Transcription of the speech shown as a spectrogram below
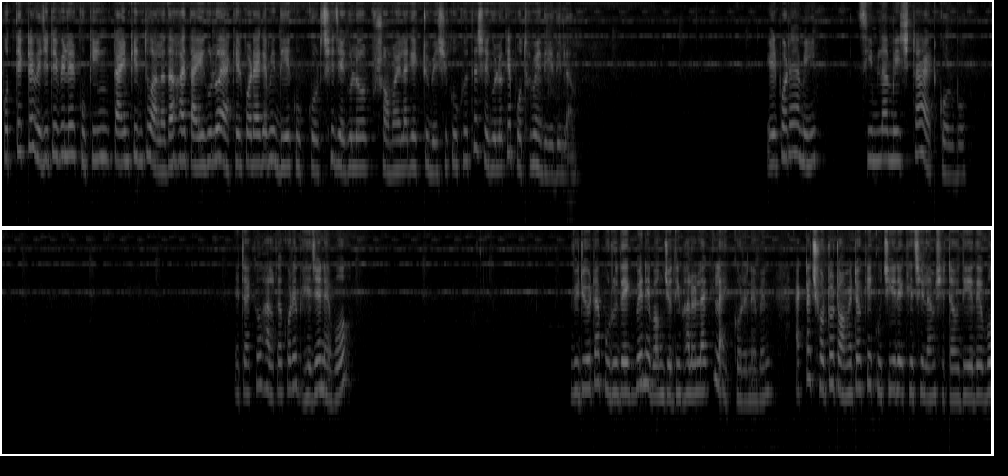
প্রত্যেকটা ভেজিটেবিলের কুকিং টাইম কিন্তু আলাদা হয়, তাই এগুলো একের পর এক আমি দিয়ে কুক করছি। যেগুলো সময় লাগে একটু বেশি কুক হতে, সেগুলোকে প্রথমে দিয়ে দিলাম। এরপরে আমি সিমলা মির্চটা অ্যাড করব। এটাকেও হালকা করে ভেজে নেব। ভিডিওটা পুরো দেখবেন এবং যদি ভালো লাগে, লাইক করে নেবেন। একটা ছোট টমেটোকে কুচিয়ে রেখেছিলাম, সেটাও দিয়ে দেব।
